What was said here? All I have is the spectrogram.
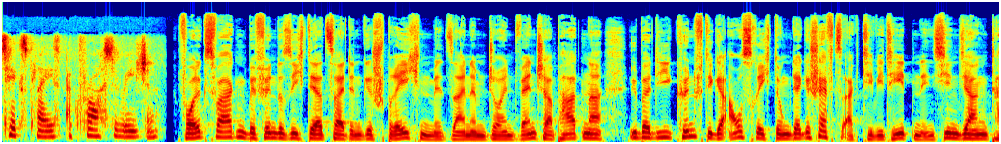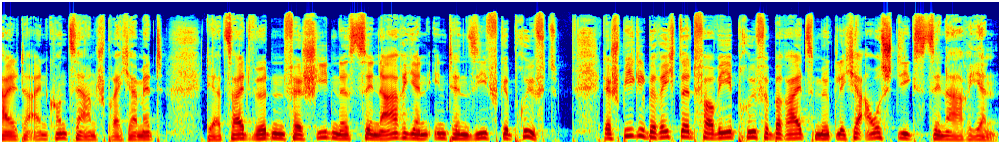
takes place across the region. Volkswagen befinde sich derzeit in Gesprächen mit seinem Joint Venture Partner über die künftige Ausrichtung der Geschäftsaktivitäten in Xinjiang, teilte ein Konzernsprecher mit. Derzeit würden verschiedene Szenarien intensiv geprüft. Der Spiegel berichtet, VW prüfe bereits mögliche Ausstiegsszenarien.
